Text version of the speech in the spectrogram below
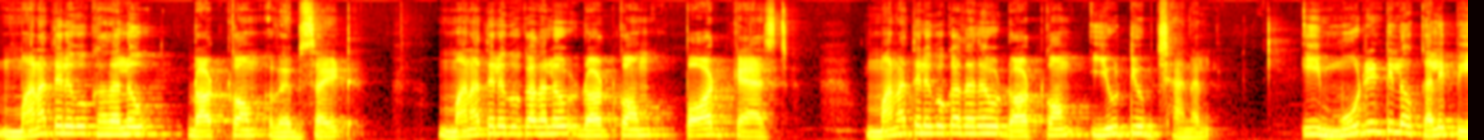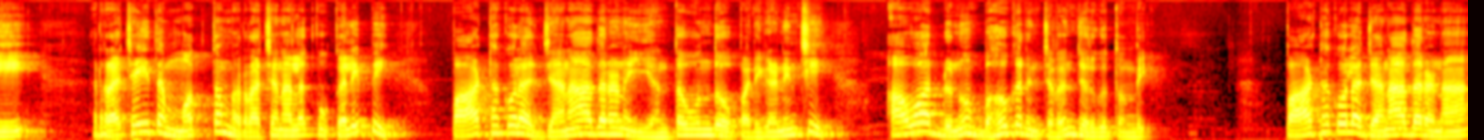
మన తెలుగు కథలు డాట్ కామ్ వెబ్సైట్ మన తెలుగు కథలు డాట్ కామ్ పాడ్కాస్ట్ మన తెలుగు కథలు డాట్ కామ్ యూట్యూబ్ ఛానల్. ఈ మూడింటిలో కలిపి రచయిత మొత్తం రచనలకు కలిపి పాఠకుల జనాదరణ ఎంత ఉందో పరిగణించి అవార్డును బహుకరించడం జరుగుతుంది. పాఠకుల జనాదరణ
